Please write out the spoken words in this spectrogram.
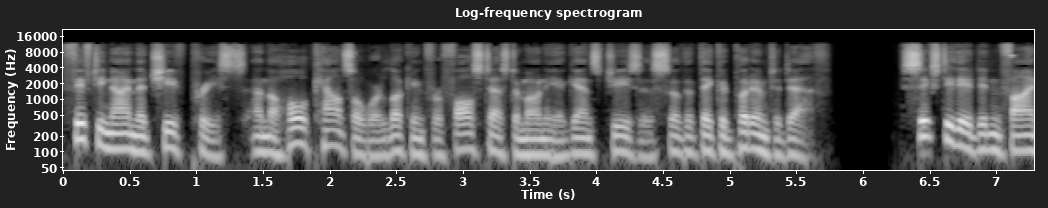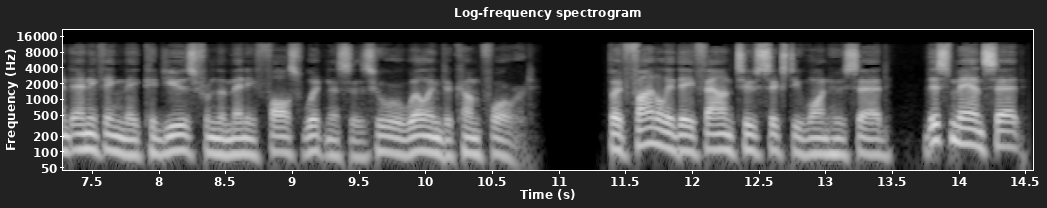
59 The chief priests and the whole council were looking for false testimony against Jesus so that they could put him to death. 60 They didn't find anything they could use from the many false witnesses who were willing to come forward. But finally they found 261 who said, This man said,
